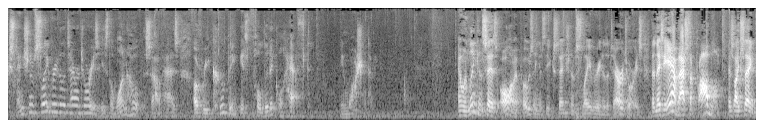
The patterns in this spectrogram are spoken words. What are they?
Extension of slavery to the territories is the one hope the South has of recouping its political heft in Washington. And when Lincoln says, all I'm opposing is the extension of slavery into the territories, then they say, yeah, that's the problem. It's like saying,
